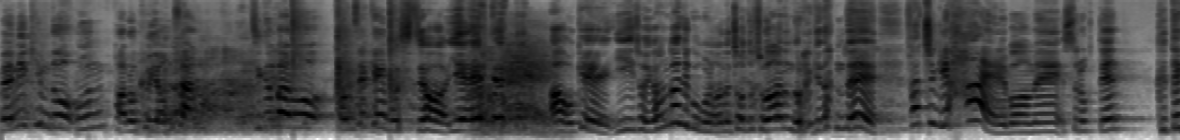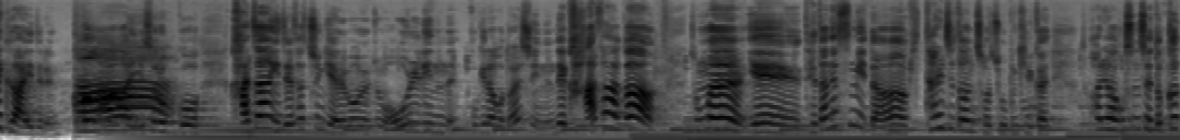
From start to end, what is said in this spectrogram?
매미킴도 운 바로 그 영상. 지금 바로 검색해 보시죠. 예. 아 오케이. 이 저희가 한 가지 곡을 오늘 저도 좋아하는 노래긴 한데 사춘기 하 앨범에 수록된 그때 그 아이들은 아 이게 수록곡 가장 이제 사춘기 앨범에 좀 어울리는 곡이라고도 할 수 있는데 가사가 정말 예 대단했습니다. 비탈지던 저 좁은 길까지 화려하고 순수했던 그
